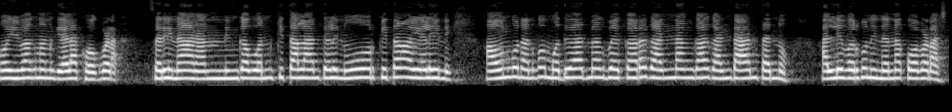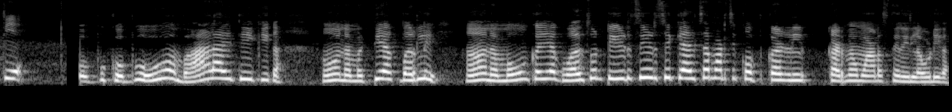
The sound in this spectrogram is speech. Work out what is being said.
ಓ ಇವಾಗ ನನಗೆ ಹೇಳಕ್ಕೆ ಹೋಗ್ಬೇಡ. ಸರಿ ನಾನು ನಿಂಗೆ ಒಂದು ಕಿತಾಲ ಅಂತೇಳಿ, ನೂರು ಕಿತಾ ಹೇಳಿನಿ. ಅವನಿಗೂ ನನಗೂ ಮದುವೆ ಆದ್ಮಾಗ ಬೇಕಾದ್ರೆ ಗಂಡಂಗ, ಗಂಡ ಅಂತನು ಅಲ್ಲಿವರೆಗೂ ನಿನ್ನ ಹೋಗ್ಬೇಡ, ಅಷ್ಟೇ. ಕೊಬ್ಬು ಕೊಬ್ಬು ಭಾಳ ಐತಿ ಈಗೀಗ. ಹ್ಞೂ, ನಮ್ಮ ಅಟ್ಟಿಯಾಗ ಬರಲಿ? ಹಾಂ, ನಮ್ಮ ಅವ್ನ ಕೈಯಾಗ ಹೊಲ್ಸೊಂಟು ಇಡ್ಸಿ ಇಡ್ಸಿ ಕೆಲಸ ಮಾಡಿಸಿ ಕೊಬ್ಬು ಕಡ್, ಕಡಿಮೆ ಮಾಡಿಸ್ತೀನಿ ಲೌಡಿಗ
